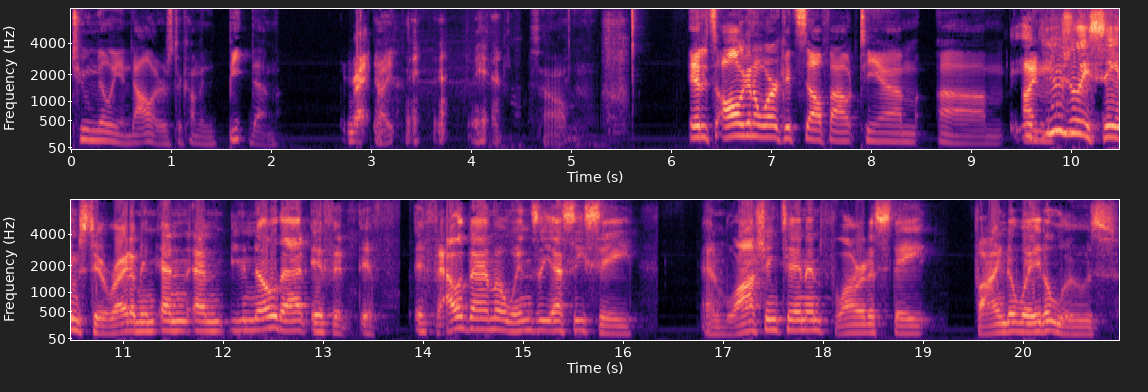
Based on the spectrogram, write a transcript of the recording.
$2 million to come and beat them, Right. right? Yeah. so it's all going to work itself out, TM. Um, It I'm, usually seems to, right? I mean, and and you know that if it if if Alabama wins the SEC and Washington and Florida State find a way to lose,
